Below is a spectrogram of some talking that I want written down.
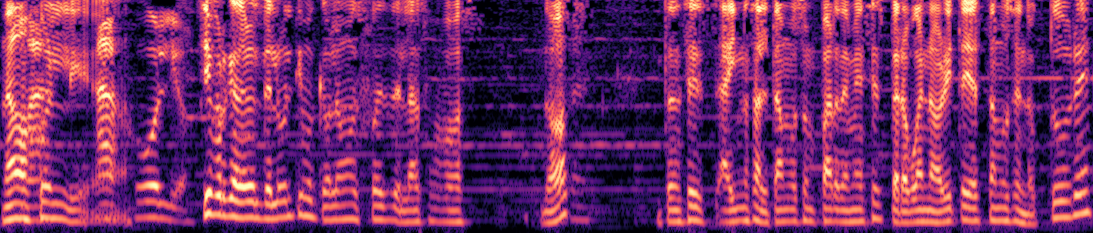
No, julio. Ah, julio. Sí, porque del, último que hablamos fue de Last of Us 2. Entonces ahí nos saltamos un par de meses, pero bueno, ahorita ya estamos en octubre.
